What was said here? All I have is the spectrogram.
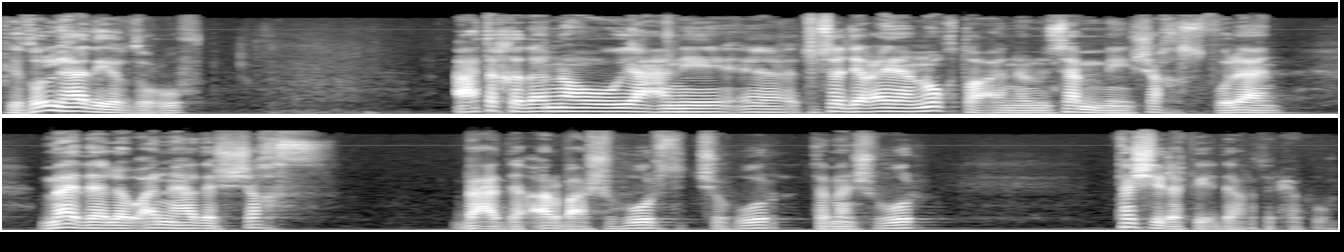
في ظل هذه الظروف أعتقد أنه يعني آه، تسجل علينا نقطة أن نسمي شخص فلان. ماذا لو أن هذا الشخص بعد أربع شهور ست شهور ثمان شهور فشل في إدارة الحكومة.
